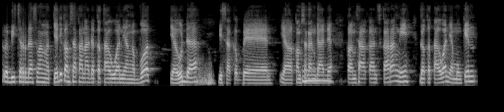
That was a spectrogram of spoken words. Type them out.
lebih cerdas banget. Jadi kalau misalkan ada ketahuan yang ngebot, ya udah bisa ke band. Ya kalau misalkan nggak hmm. ada, kalau misalkan sekarang nih nggak ketahuan ya mungkin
